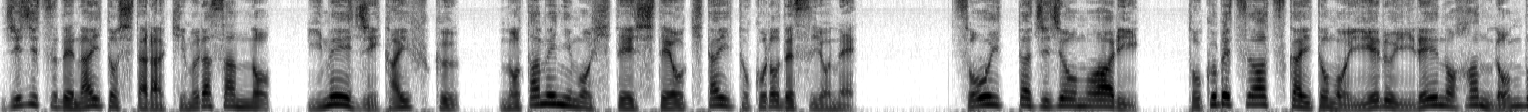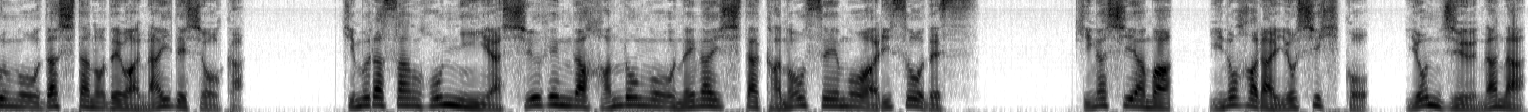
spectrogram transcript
事実でないとしたら木村さんのイメージ回復のためにも否定しておきたいところですよね。そういった事情もあり、特別扱いとも言える異例の反論文を出したのではないでしょうか。木村さん本人や周辺が反論をお願いした可能性もありそうです。東山、井ノ原義彦、47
